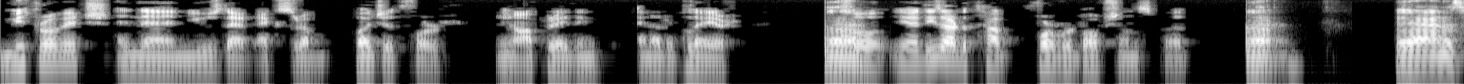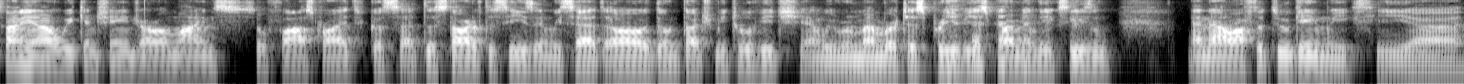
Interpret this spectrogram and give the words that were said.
Mitrovic and then use that extra budget for you know upgrading another player. Uh, so yeah, these are the top forward options, but uh, yeah, and it's funny how we can change our minds so fast, right? Because at the start of the season we said, "Oh, don't touch Mitrovic," and we remembered his previous Premier League season, and now after two game weeks, he uh,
